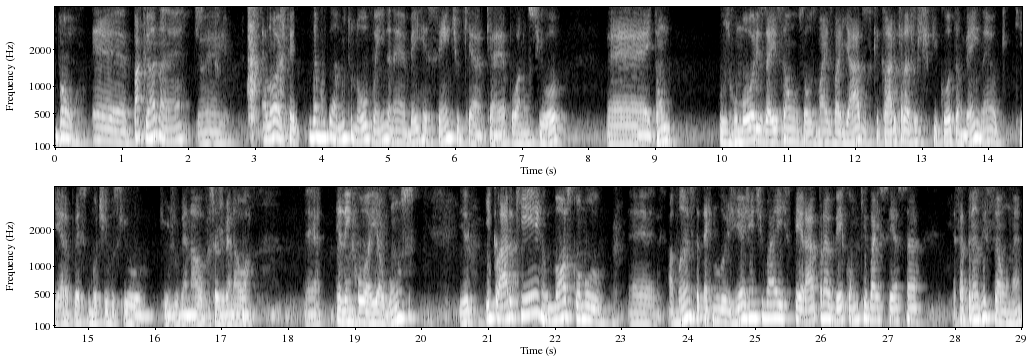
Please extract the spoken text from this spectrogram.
Bom, é bacana, né? É, é lógico, é tudo é muito, é muito novo ainda, né? É bem recente o que a, que a Apple anunciou. É, então, os rumores aí são, são os mais variados, que claro que ela justificou também, né? O que, era por esses motivos que o, que o Juvenal, o professor Juvenal é, elencou aí alguns. E, e, claro que nós, como é, amantes da tecnologia, a gente vai esperar para ver como que vai ser essa, essa transição, né?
